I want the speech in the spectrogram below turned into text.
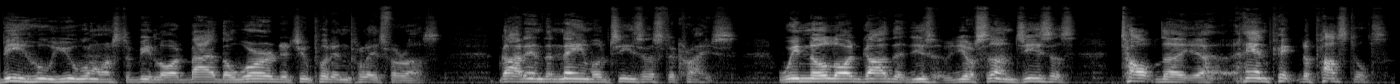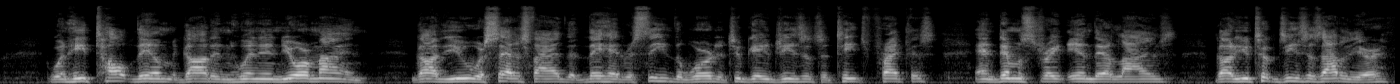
be who you want us to be, Lord, by the word that you put in place for us. God, in the name of Jesus the Christ. We know, Lord God, that you, your son Jesus taught the uh, handpicked apostles when he taught them, God, and when in your mind, God, you were satisfied that they had received the word that you gave Jesus to teach, practice, and demonstrate in their lives. God, you took Jesus out of the earth,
